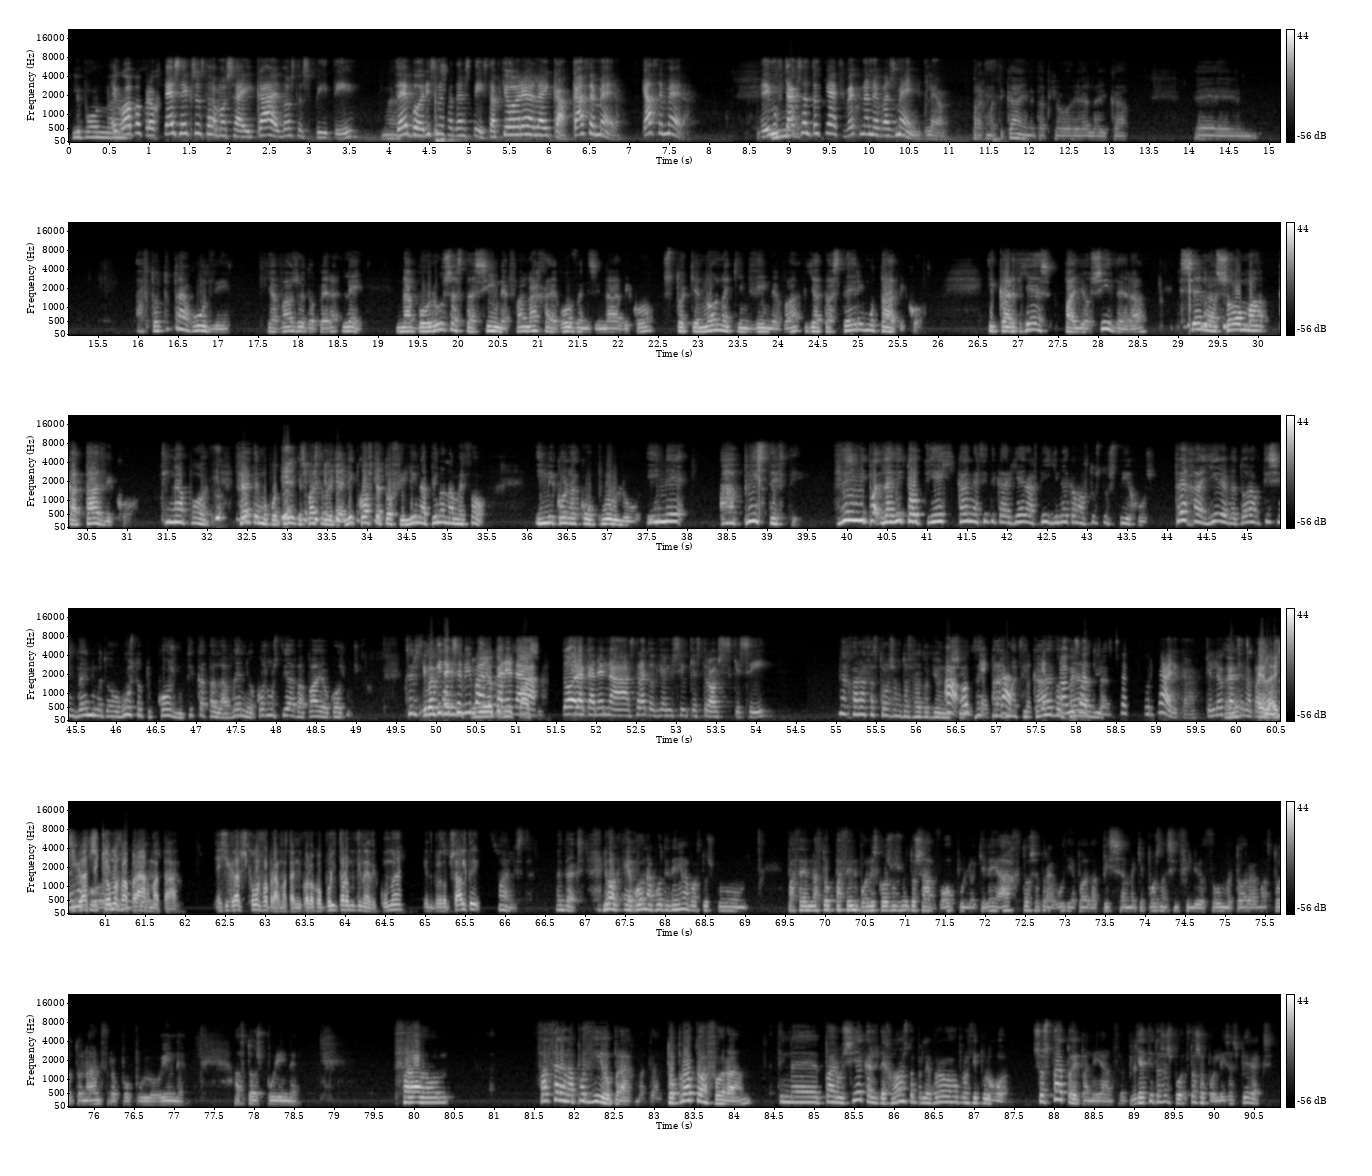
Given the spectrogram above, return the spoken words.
Λοιπόν, ε, Εγώ από προχτές έξω στα μοσαϊκά εδώ στο σπίτι ναι. δεν μπορείς να φανταστείς. Τα πιο ωραία λαϊκά. Κάθε μέρα. Κάθε μέρα. Δηλαδή μου φτιάξαν το κέφι. Με έχουν ανεβασμένοι πλέον. Πραγματικά είναι τα πιο ωραία λαϊκά. Ε, αυτό το τραγούδι, διαβάζω εδώ πέρα, λέει να μπορούσα στα σύννεφα να είχα εγώ βενζινάδικο, στο κενό να κινδύνευα για τα στέρι μου τάδικο. Οι καρδιές παλιοσίδερα σε ένα σώμα κατάδικο. Τι να πω, φέρτε μου ποτήρια και σπάστε το γυαλί, κόφτε το φιλί να πίνω να μεθώ. Η Νικολακοπούλου είναι απίστευτη. Δεν υπά... Δηλαδή το ότι έχει κάνει αυτή την καριέρα αυτή η γυναίκα με αυτούς τους στίχους. Τρέχα γύρευε τώρα τι συμβαίνει με το γούστο του κόσμου, τι καταλαβαίνει ο κόσμος, τι αγαπάει ο κόσμος. Ξέρεις, λοιπόν, κοίταξε, μην βάλω κανένα, τώρα κανένα στράτο Διονυσίου και στρώσεις κι εσύ. Μια χαρά θα στρώσω με το στράτο Διονυσίου. okay, πραγματικά εδώ πέρα δηλαδή. Στα κουριάρικα και λέω κάτσε ε, να πάρω. Έλα, έχει γράψει και όμορφα πράγματα. Έχει γράψει και όμορφα πράγματα. Νικολακοπούλη, τώρα μην την αδικούμε για την πρωτοψάλτη. Μάλιστα. Εντάξει. Λοιπόν, εγώ να πω ότι δεν είμαι από αυτούς που παθαίνουν αυτό που παθαίνει πολλοί κόσμος με το Σαββόπουλο και λέει αχ τόσα τραγούδια που αγαπήσαμε και πώς να συμφιλειωθούμε τώρα με αυτόν τον άνθρωπο που είναι αυτός που είναι. Θα, θα ήθελα να πω δύο πράγματα. Το πρώτο αφορά την ε, παρουσία καλλιτεχνών στο πλευρό πρωθυπουργών. Σωστά το είπαν οι άνθρωποι. Γιατί τόσος, τόσο πολύ σας πείραξε;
